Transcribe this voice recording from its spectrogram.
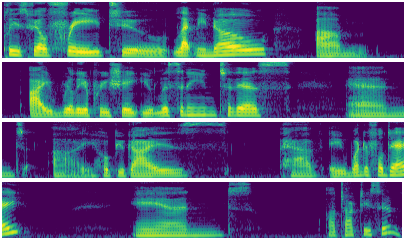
please feel free to let me know. Um, I really appreciate you listening to this, and I hope you guys have a wonderful day, and I'll talk to you soon.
